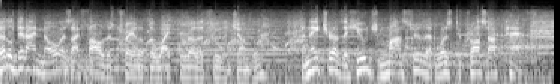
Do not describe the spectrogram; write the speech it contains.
Little did I know as I followed the trail of the white gorilla through the jungle, the nature of the huge monster that was to cross our path.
